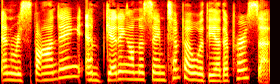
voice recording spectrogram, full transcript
and responding and getting on the same tempo with the other person.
